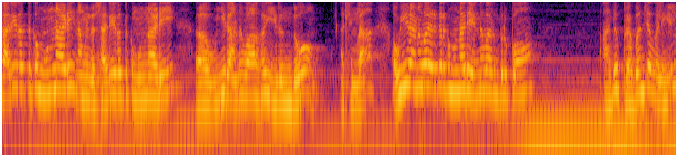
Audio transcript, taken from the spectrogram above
சரீரத்துக்கு முன்னாடி நம்ம இந்த சரீரத்துக்கு முன்னாடி உயிர் அணுவாக இருந்தோம். ஆச்சுங்களா? உயிர் அணுவாக இருக்கிறதுக்கு முன்னாடி என்னவா இருந்திருப்போம்? அது பிரபஞ்ச வழியில்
